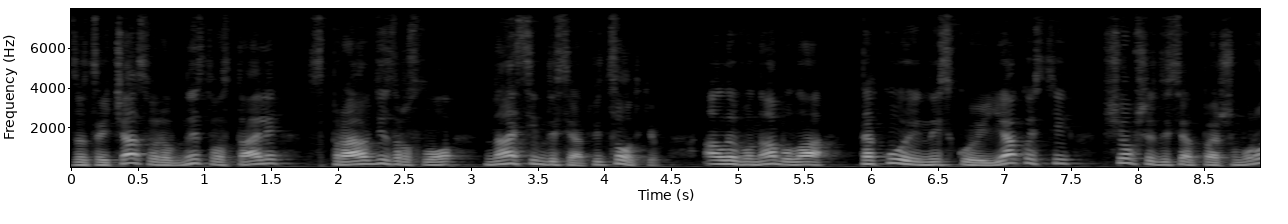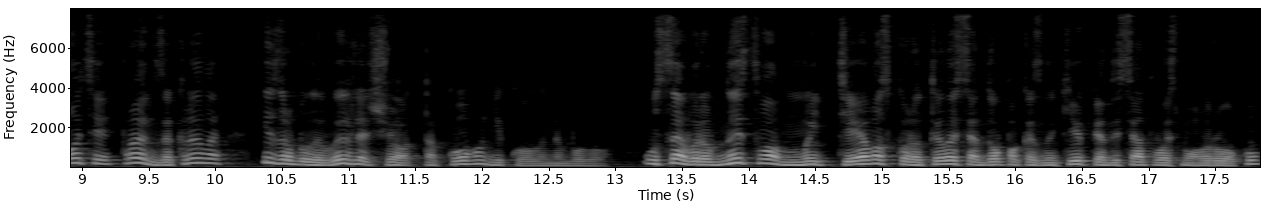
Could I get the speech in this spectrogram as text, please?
За цей час виробництво сталі справді зросло на 70%, але вона була такої низької якості, що в 61-му році проект закрили і зробили вигляд, що такого ніколи не було. Усе виробництво миттєво скоротилося до показників 58-го року,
